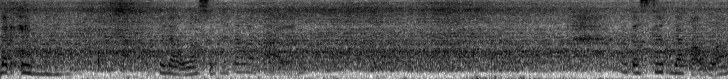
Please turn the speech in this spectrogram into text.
beriman kepada Allah Subhanahu wa taala. Atas kehendak Allah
